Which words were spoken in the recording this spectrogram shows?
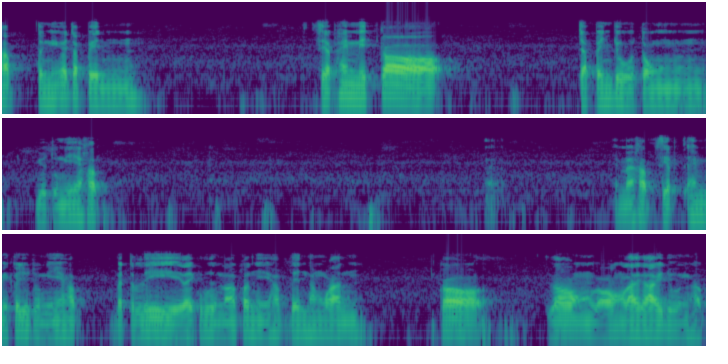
ครับ ตรงนี้ก็จะเป็น สียบให้มิดก็จะเป็นอยู่ตรงอยู่ตรงนี้ครับ เห็นไหมครับ เสียบให้มิดก็อยู่ตรงนี้ครับ แบตเตอรี่อะไรกูรู้น้อยก็นี่ครับเล่นทั้งวัน ก็ลองลองไล่ไล่ดูครับ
